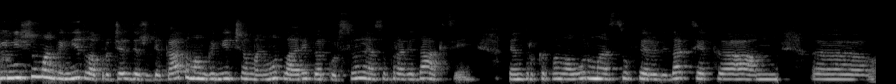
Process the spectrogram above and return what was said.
eu nici nu m-am gândit la proces de judecată, m-am gândit cel mai mult la repercursiunile asupra redacției. Pentru că, până la urmă, suferă redacția că mm, uh,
